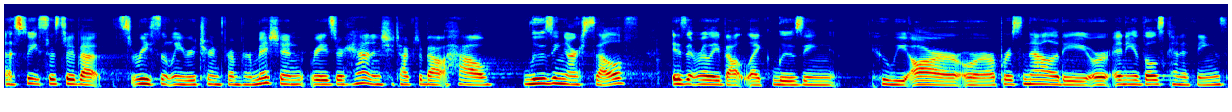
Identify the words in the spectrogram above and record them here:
a sweet sister that's recently returned from her mission raised her hand and she talked about how losing ourself isn't really about like losing who we are or our personality or any of those kind of things.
